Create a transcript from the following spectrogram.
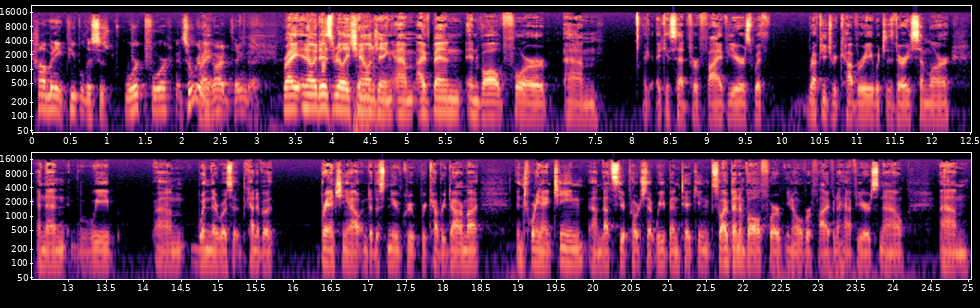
how many people this has worked for? It's a really right. hard thing to. Right. You know, it is really challenging. Um, I've been involved for, um, like I said, for five years with refuge recovery, which is very similar, and then we, um, when there was a, kind of a branching out into this new group, Recovery Dharma, in 2019. Um, that's the approach that we've been taking. So I've been involved for you know over five and a half years now. Um,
